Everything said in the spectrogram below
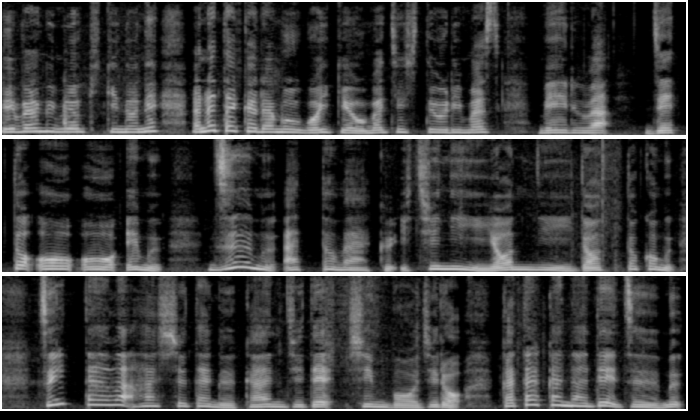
え番組お聞きのね、あなたからもご意見お待ちしております。メールは ZOOM zoom アットマーク一二四二ドットコム。ツイッターはハッシュタグ漢字で辛坊治郎、カタカナでズーム、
